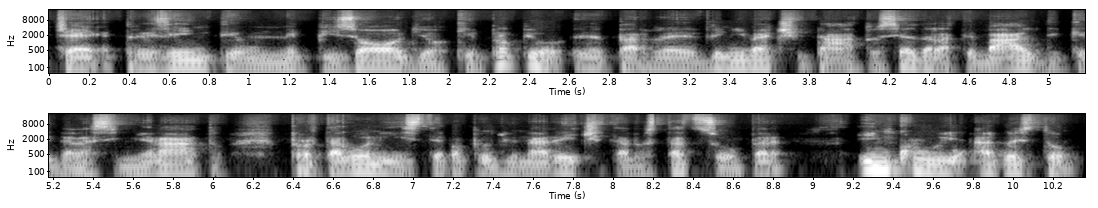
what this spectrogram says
c'è presente un episodio che proprio eh, par- veniva citato sia dalla Tebaldi che dalla Simeonato, protagoniste proprio di una recita allo Staatsoper, in cui a questo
